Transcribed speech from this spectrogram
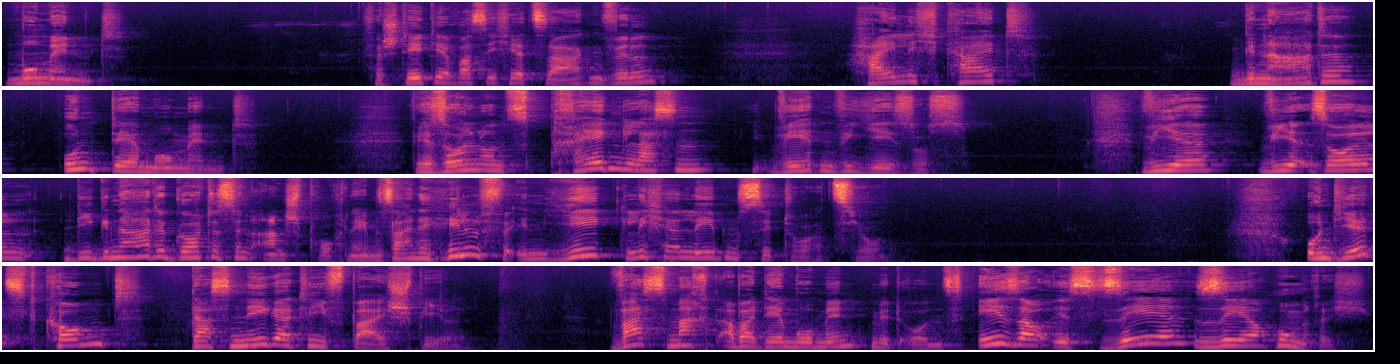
Moment. Versteht ihr, was ich jetzt sagen will? Heiligkeit, Gnade und der Moment. Wir sollen uns prägen lassen, werden wie Jesus. Wir, wir sollen die Gnade Gottes in Anspruch nehmen, seine Hilfe in jeglicher Lebenssituation. Und jetzt kommt das Negativbeispiel. Was macht aber der Moment mit uns? Esau ist sehr, sehr hungrig.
